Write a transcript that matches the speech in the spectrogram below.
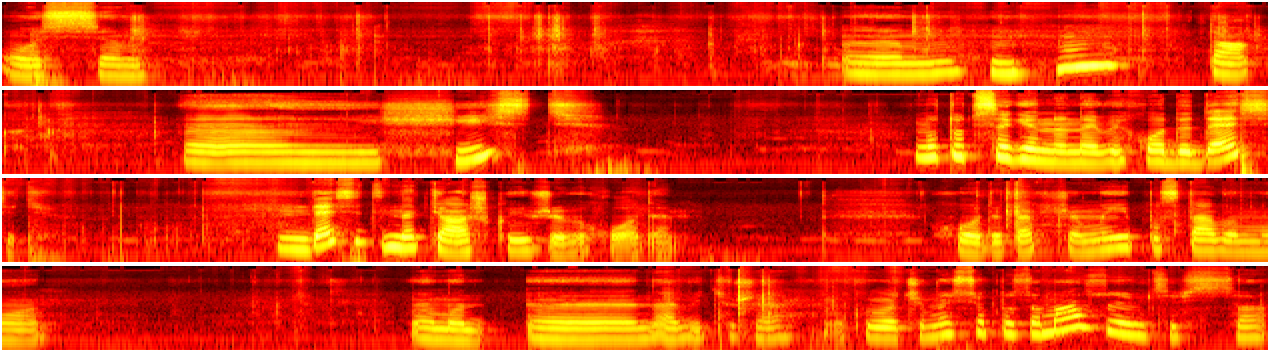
Ось. ем. Ем. Так. Е, Шість. Ну тут все рівно не виходить 10. 10 з натяжкою вже виходить. Ходить, так що ми її поставимо. Маємо, е, навіть вже. Ну, коротше, ми все позамазуємо це все.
